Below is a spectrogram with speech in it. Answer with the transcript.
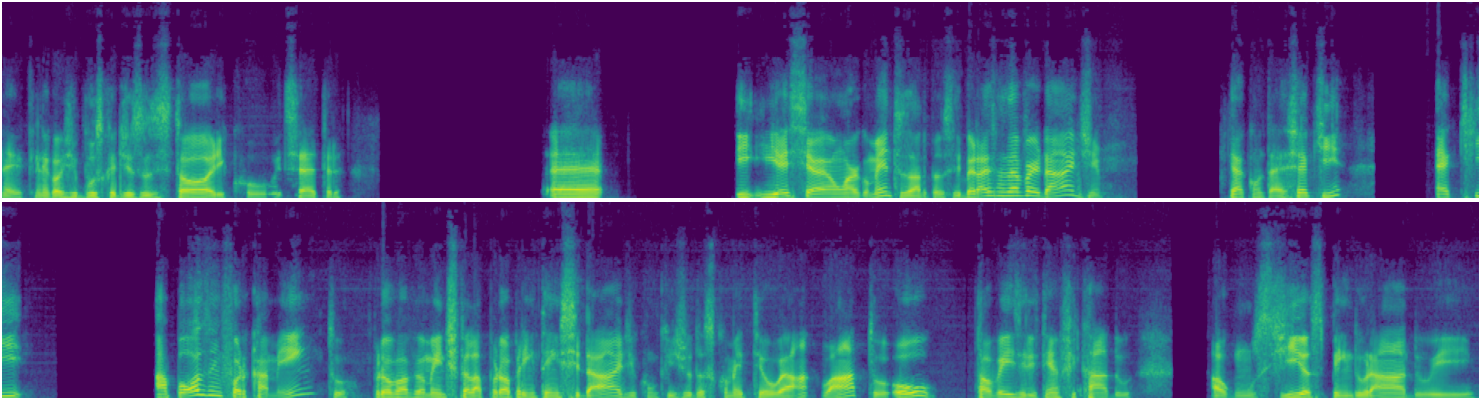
Né? Aquele negócio de busca de Jesus histórico, etc. É, e, e, esse é um argumento usado pelos liberais, mas na verdade, o que acontece aqui é que após o enforcamento, provavelmente pela própria intensidade com que Judas cometeu o ato, ou talvez ele tenha ficado alguns dias pendurado e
